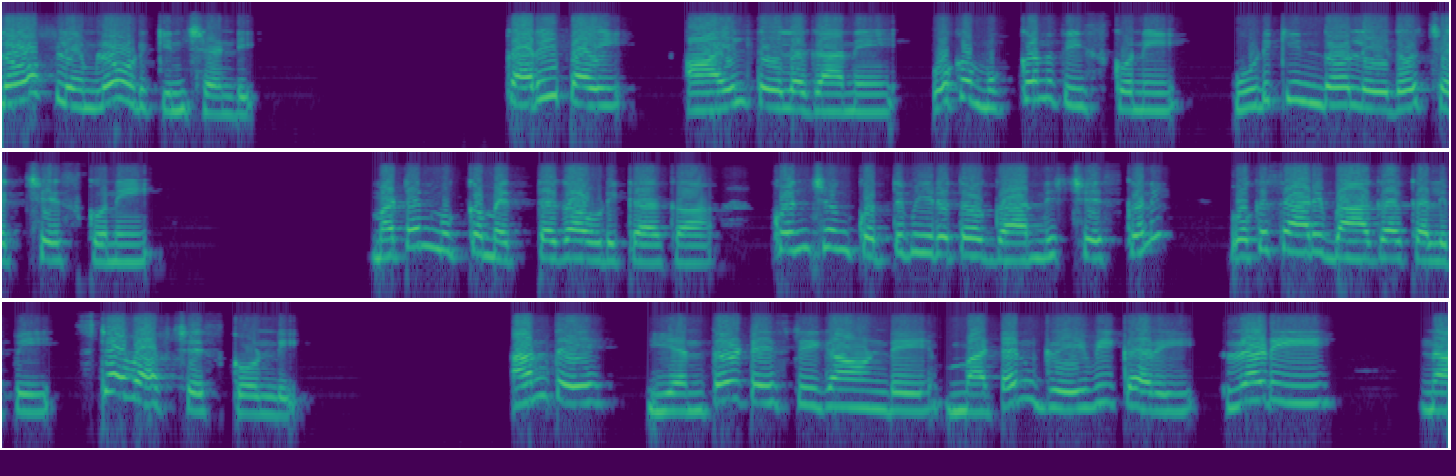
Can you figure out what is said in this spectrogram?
లో ఫ్లేమ్లో ఉడికించండి. కర్రీపై ఆయిల్ తేలగానే ఒక ముక్కను తీసుకొని ఉడికిందో లేదో చెక్ చేసుకొని మటన్ ముక్క మెత్తగా ఉడికాక కొంచెం కొత్తిమీరతో గార్నిష్ చేసుకొని ఒకసారి బాగా కలిపి స్టవ్ ఆఫ్ చేసుకోండి. అంతే ఎంతో టేస్టీగా ఉండే మటన్ గ్రేవీ కర్రీ రెడీ. నా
